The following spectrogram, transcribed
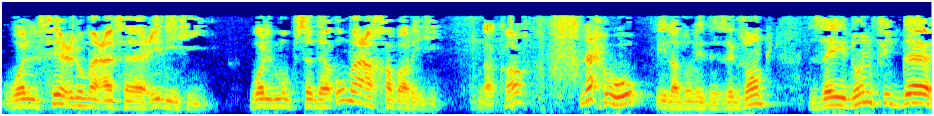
والفعل مع فاعله والمبتدأ مع خبره. نحو il a donné زيد في الدار.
